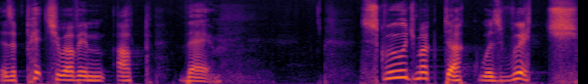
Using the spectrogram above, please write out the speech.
There's a picture of him up there. Scrooge McDuck was rich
